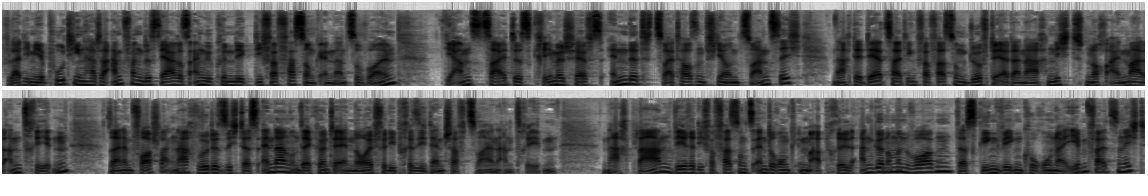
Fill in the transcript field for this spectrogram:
Wladimir Putin hatte Anfang des Jahres angekündigt, die Verfassung ändern zu wollen. Die Amtszeit des Kreml-Chefs endet 2024. Nach der derzeitigen Verfassung dürfte er danach nicht noch einmal antreten. Seinem Vorschlag nach würde sich das ändern und er könnte erneut für die Präsidentschaftswahlen antreten. Nach Plan wäre die Verfassungsänderung im April angenommen worden. Das ging wegen Corona ebenfalls nicht.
